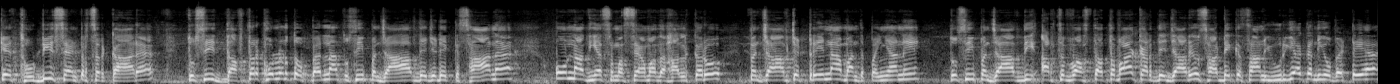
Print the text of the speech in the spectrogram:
ਕਿ ਤੁਹਾਡੀ ਸੈਂਟਰ ਸਰਕਾਰ ਹੈ, ਤੁਸੀਂ ਦਫ਼ਤਰ ਖੋਲਣ ਤੋਂ ਪਹਿਲਾਂ ਤੁਸੀਂ ਪੰਜਾਬ ਦੇ ਜਿਹੜੇ ਕਿਸਾਨ ਹੈ, ਉਹਨਾਂ ਦੀਆਂ ਸਮੱਸਿਆਵਾਂ ਦਾ ਹੱਲ ਕਰੋ। ਪੰਜਾਬ 'ਚ ਟ੍ਰੇਨਾਂ ਬੰਦ ਪਈਆਂ ਨੇ, ਤੁਸੀਂ ਪੰਜਾਬ ਦੀ ਅਰਥ ਵਿਵਸਥਾ ਤਬਾਹ ਕਰਦੇ ਜਾ ਰਹੇ ਹੋ। ਸਾਡੇ ਕਿਸਾਨ ਯੂਰੀਆ ਕੰਨੀਓ ਬੈਠੇ ਆ।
